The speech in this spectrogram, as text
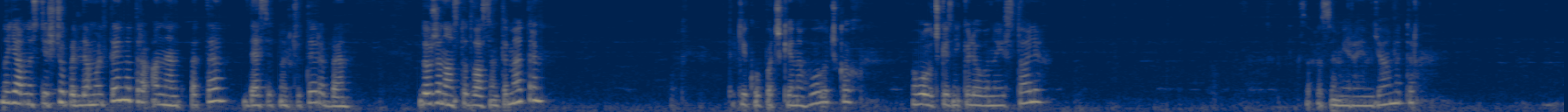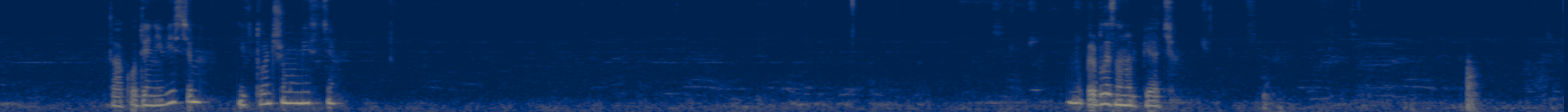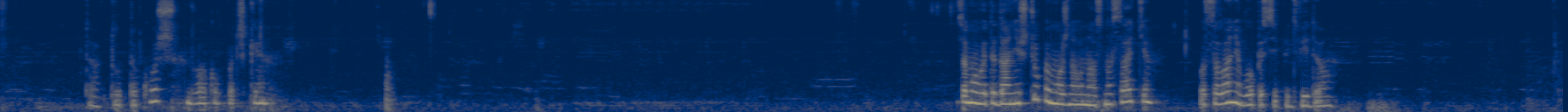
Наявності щупи для мультиметра Anent PT 1004B. Довжина 102 см. Такі ковпачки на голочках. Голочки з нікельованої сталі. Зараз заміряємо діаметр. Так, 1,8 і в тоншому місці. Приблизно 0,5. Так, тут також два ковпачки. Замовити дані щупи можна у нас на сайті. Посилання в описі під відео.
